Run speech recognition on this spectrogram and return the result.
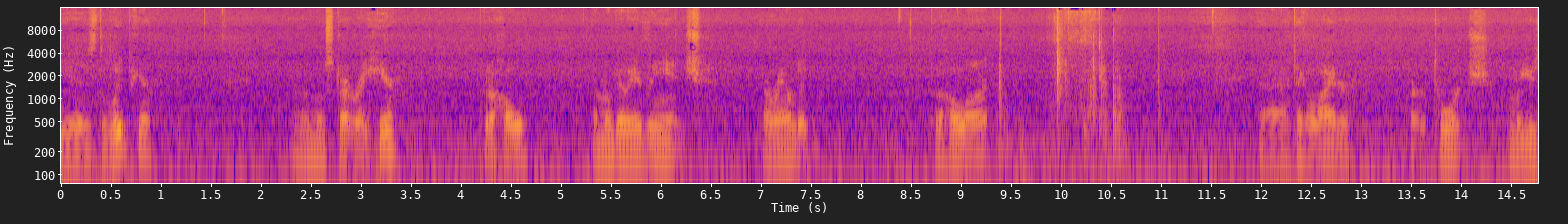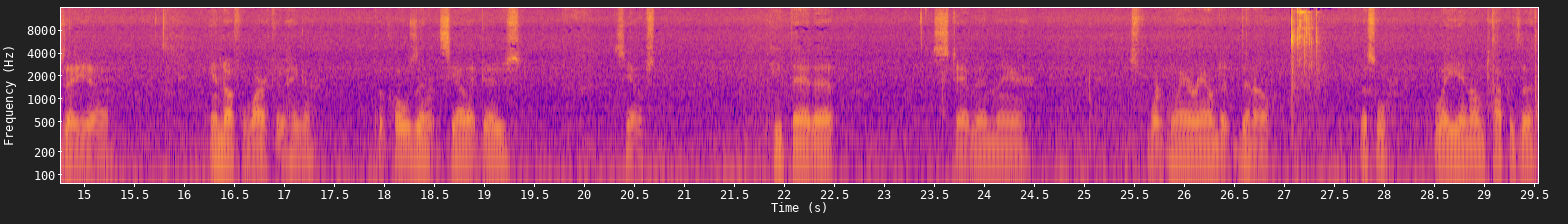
is the loop here. I'm going to start right here, put a hole. I'm to go every inch around it, put a hole on it. Uh, take a lighter or a torch, and we use a uh, end off a wire coat hanger, poke holes in it, see how that goes. See how heat that up, stab in there, just work my way around it. Then I'll this will lay in on top of the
